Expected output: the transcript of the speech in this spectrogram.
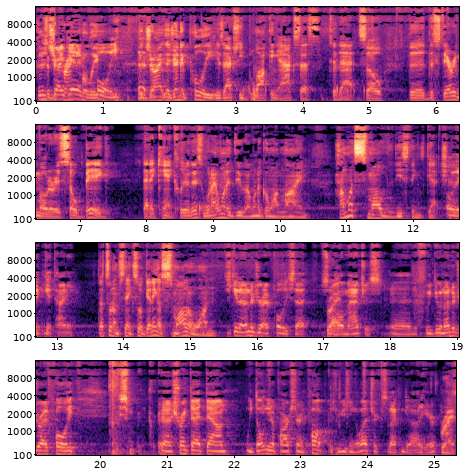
This gigantic pulley. the giant, the gigantic pulley is actually blocking access to that. So the the steering motor is so big that it can't clear this. What I want to do, I want to go online. How much smaller do these things get? Chad? Oh, they can get tiny. That's what I'm saying. So getting a smaller one, Just get an underdrive pulley set, so Right. it all matches. And if we do an underdrive pulley, uh, shrink that down. We don't need a power steering pump because we're using electric, so that can get out of here. right?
